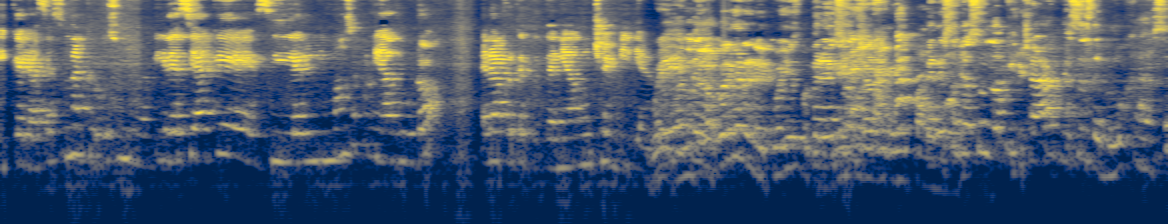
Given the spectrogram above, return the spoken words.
y que le hacías una cruz y decía que si el limón se ponía duro era porque te tenía mucha envidia. Güey, cuando te lo cuelgan en el cuello es porque Pero te eso, pero eso no es un Lucky Charm, eso es de brujas.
